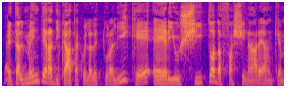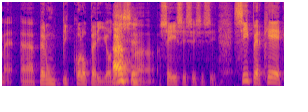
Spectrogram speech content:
è talmente radicata quella lettura lì che è riuscito ad affascinare anche me eh, per un piccolo periodo. Ah, sì? Uh, sì, sì, sì, sì, sì. Sì, perché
